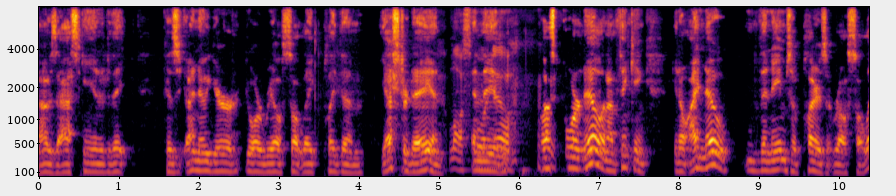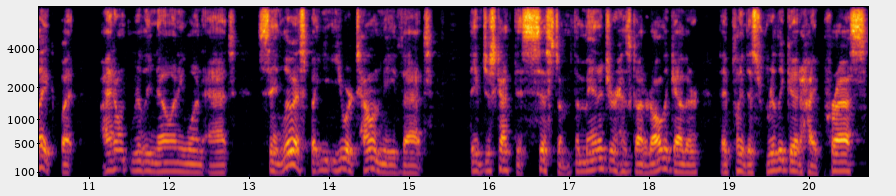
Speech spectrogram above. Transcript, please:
I was asking you today because I know your your Real Salt Lake played them yesterday and lost and they lost four 0 and I'm thinking, you know, I know the names of players at Real Salt Lake, but I don't really know anyone at St. Louis. But you, you were telling me that they've just got this system. The manager has got it all together. They play this really good high press.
